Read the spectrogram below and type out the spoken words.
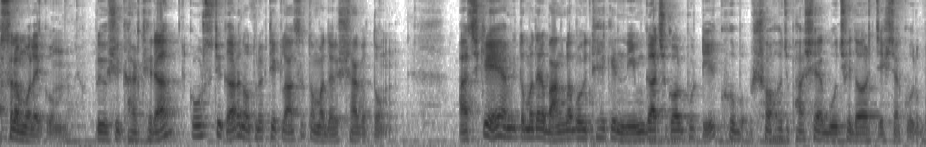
আসসালামু আলাইকুম। প্রিয় শিক্ষার্থীরা কোর্স টিকার নতুন একটি ক্লাসে তোমাদের স্বাগতম। আজকে আমি তোমাদের বাংলা বই থেকে নিম গাছ গল্পটি খুব সহজ ভাষায় বুঝিয়ে দেওয়ার চেষ্টা করব।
